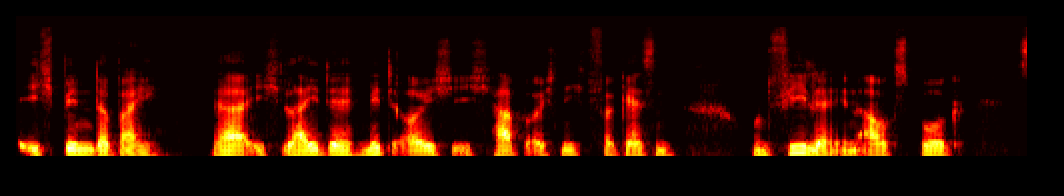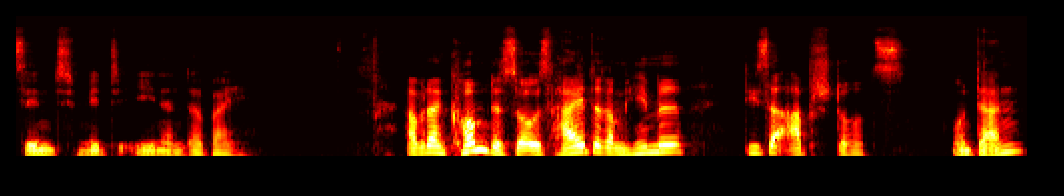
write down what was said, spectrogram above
Ich bin dabei. Ja, ich leide mit euch, ich habe euch nicht vergessen. Und viele in Augsburg sind mit ihnen dabei. Aber dann kommt es so aus heiterem Himmel, dieser Absturz. Und dann?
